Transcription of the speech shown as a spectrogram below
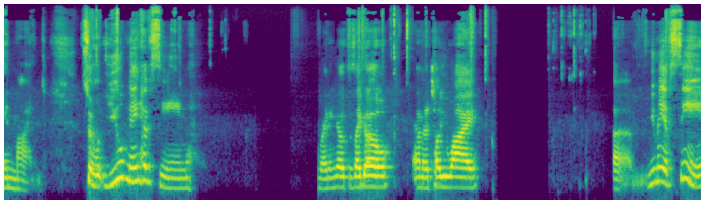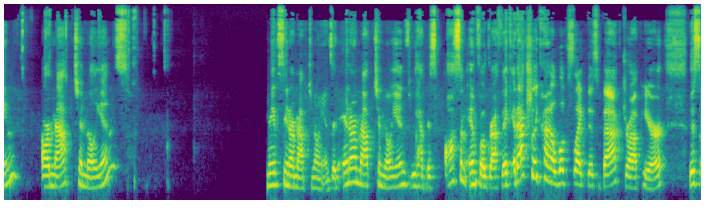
in mind. So you may have seen, I'm writing notes as I go, and I'm going to tell you why. Um, you may have seen our map to millions may have seen our map to millions. And in our map to millions, we have this awesome infographic. It actually kind of looks like this backdrop here, this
